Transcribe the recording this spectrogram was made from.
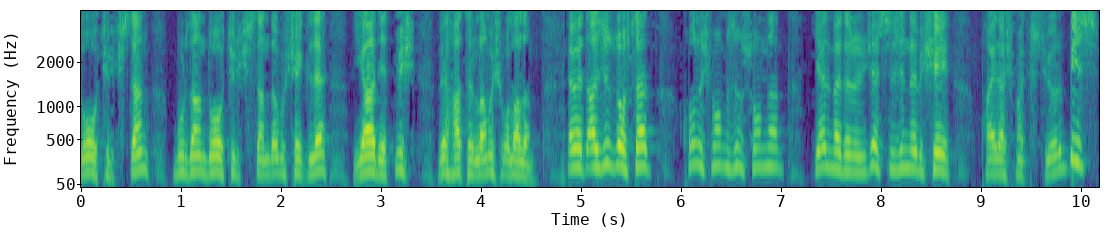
Doğu Türkistan, buradan Doğu Türkistan'da bu şekilde yad etmiş ve hatırlamış olalım. Evet aziz dostlar konuşmamızın sonuna gelmeden önce sizinle bir şey paylaşmak istiyorum. Biz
